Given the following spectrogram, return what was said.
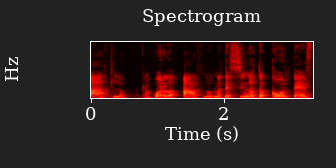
hazlo. ¿De acuerdo? Hazlo, no te, no te cortes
